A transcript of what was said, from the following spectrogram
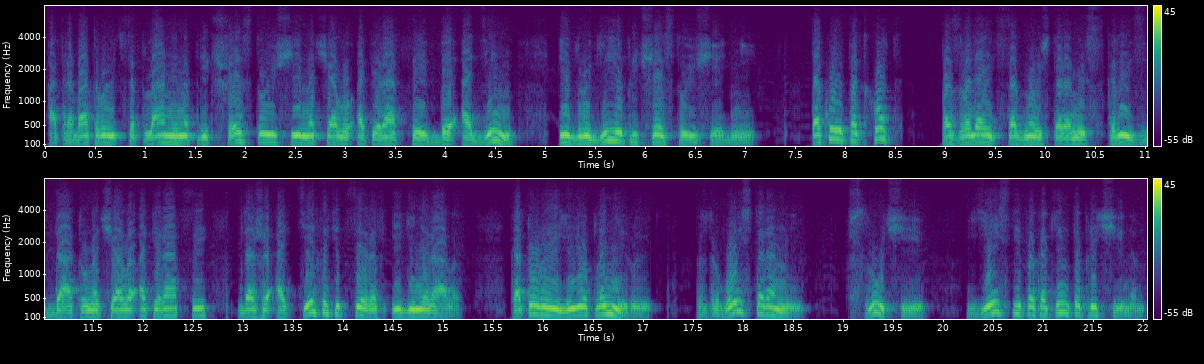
отрабатываются планы на предшествующие началу операции D1 и другие предшествующие дни. Такой подход позволяет с одной стороны скрыть дату начала операции даже от тех офицеров и генералов, которые ее планируют. С другой стороны, в случае, если по каким-то причинам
